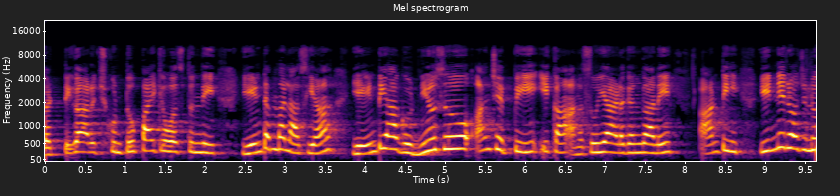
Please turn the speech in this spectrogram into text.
గట్టిగా అరుచుకుంటూ పైకి వస్తుంది. ఏంటమ్మా లాస్య ఏంటి ఆ గుడ్ న్యూస్? అని చెప్పి ఇక అనసూయ అడగంగానే ఆంటీ ఇన్ని రోజులు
